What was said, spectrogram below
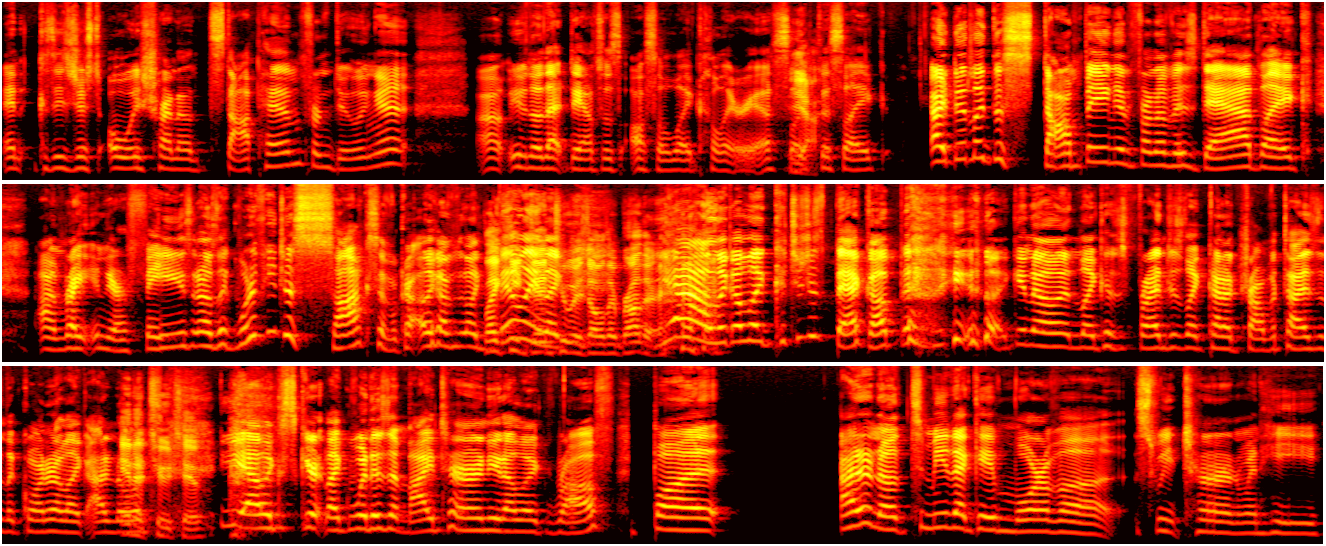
and because he's just always trying to stop him from doing it. Um, even though that dance was also like hilarious, like Yeah. this like I did like the stomping in front of his dad, like um, right in your face, and I was like, what if he just socks him across? Like I'm like, Like Billy, he did like to his older brother. yeah, like I'm like, could you just back up, Billy? like you know, and like his friend just like kind of traumatized in the corner, like I don't know, in a tutu. yeah, like scared, like when is it my turn? You know, like rough. But I don't know. To me, that gave more of a sweet turn when he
